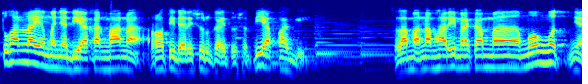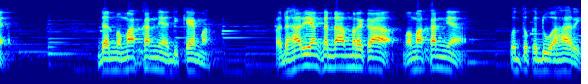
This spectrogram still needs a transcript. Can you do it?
Tuhanlah yang menyediakan mana roti dari surga itu setiap pagi. Selama enam hari mereka memungutnya dan memakannya di kemah. Pada hari yang keenam mereka memakannya untuk kedua hari.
